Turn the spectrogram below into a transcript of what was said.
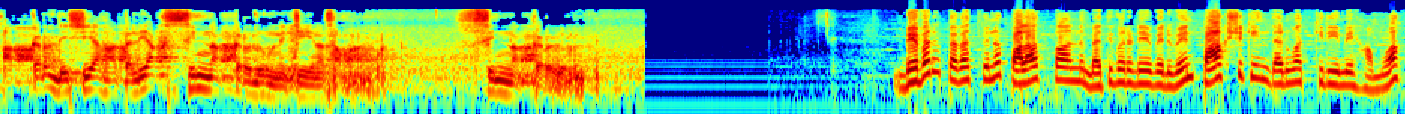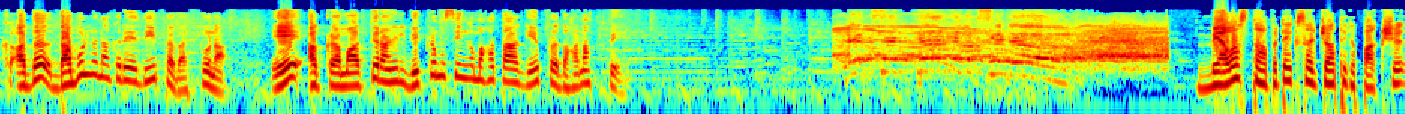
අක්කර 240ක් සින්නක් කර දුන්නේ චීන සමාගමට. සින්නක් කර දුන්නේ. මෙවර පැවැත්වෙන පළාත් පාලන මැතිවරණය වෙනුවෙන් පාක්ෂිකයින් දැනුවත් කිරීමේ හමුවක් අද දඹුල්ල නගරයේදී පැවැත්වුණා. ඒ අග්‍රාමාත්‍ය රනිල් වික්‍රමසිංහ මහතාගේ ප්‍රධානත්වයෙන්. මේ අවස්ථාවට එක්සත් ජාතික පක්ෂ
